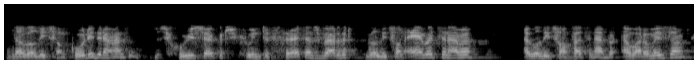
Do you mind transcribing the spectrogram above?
dan wil je iets van koolhydraten, dus goede suikers, groente, fruit en zo verder. Wil je iets van eiwitten hebben en wil je iets van vetten hebben. En waarom is dat?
